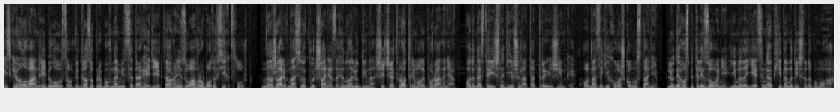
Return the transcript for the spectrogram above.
Міський голова Андрій Білоусов відразу прибув на місце трагедії та організував роботу всіх служб. На жаль, внаслідок влучання загинула людина, ще четверо отримали поранення. 11-річна дівчина та три жінки, одна з яких у важкому стані. Люди госпіталізовані, їм надається необхідна медична допомога.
